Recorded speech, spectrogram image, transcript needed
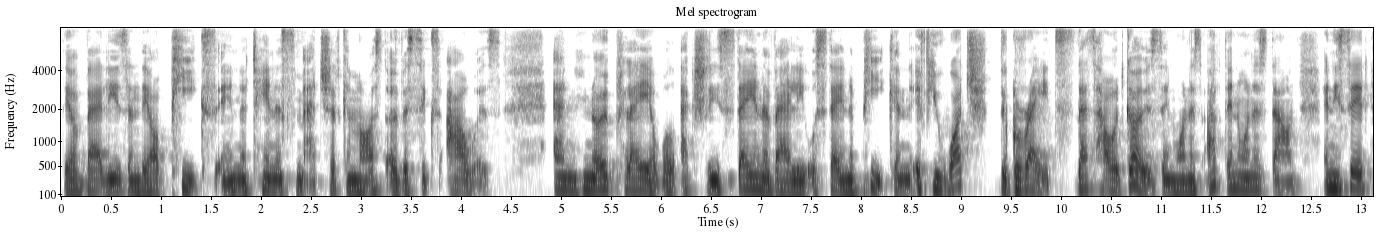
there are valleys and there are peaks in a tennis match that can last over six hours. And no player will actually stay in a valley or stay in a peak. And if you watch the greats, that's how it goes. Then one is up, then one is down. And he said,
